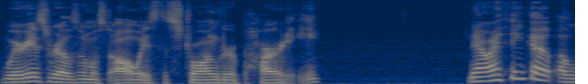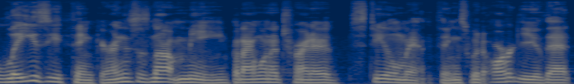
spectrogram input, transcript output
where Israel is almost always the stronger party. Now, I think a, a lazy thinker, and this is not me, but I want to try to steelman things, would argue that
